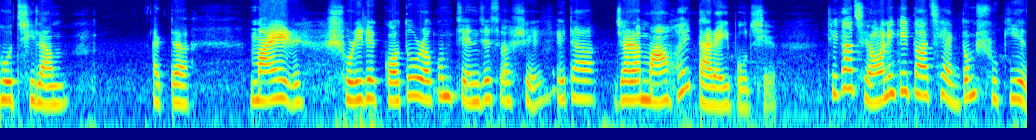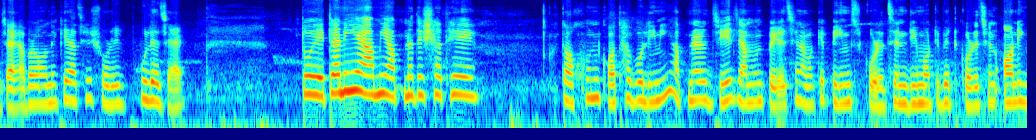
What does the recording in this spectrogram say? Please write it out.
হচ্ছিলাম, একটা মায়ের শরীরে কত রকম চেঞ্জেস আসে, এটা যারা মা হয় তারাই বোঝে। ঠিক আছে, অনেকেই তো আছে একদম শুকিয়ে যায়, আবার অনেকে আছে শরীর ফুলে যায়। তো এটা নিয়ে আমি আপনাদের সাথে তখন কথা বলিনি। আপনারা যে যেমন পেরেছেন আমাকে পেন্স করেছেন ডিমোটিভেট করেছেন, অনেক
